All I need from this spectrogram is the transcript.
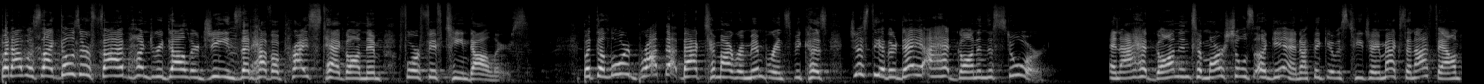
but I was like, Those are $500 jeans that have a price tag on them for $15. But the Lord brought that back to my remembrance because just the other day I had gone in the store and I had gone into Marshall's again, I think it was TJ Maxx, and I found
